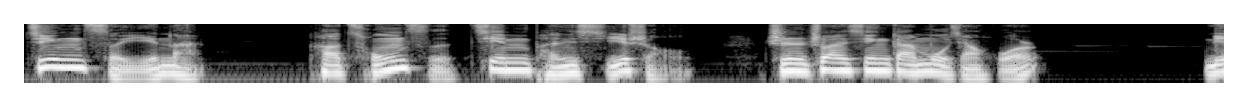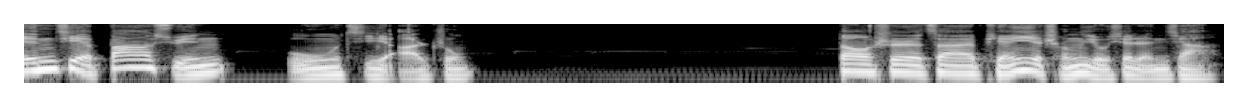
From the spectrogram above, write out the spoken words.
经此一难，他从此金盆洗手，只专心干木匠活年届八旬，无疾而终。倒是在便宜城，有些人家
